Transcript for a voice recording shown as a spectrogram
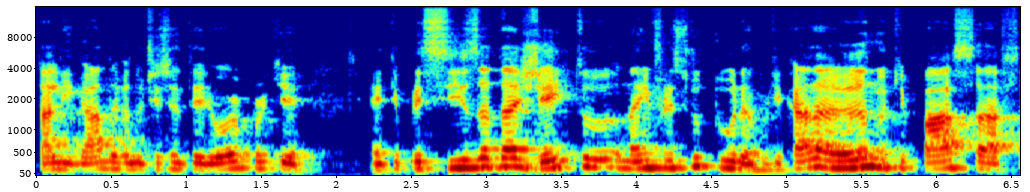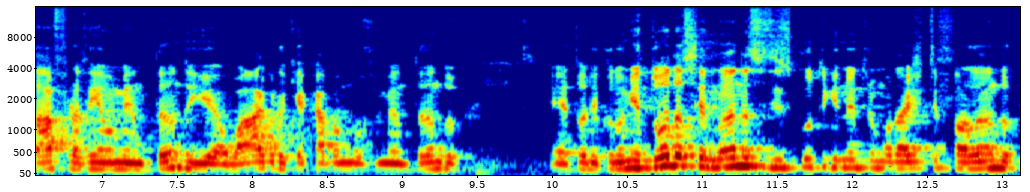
tá ligado com a notícia anterior, porque a gente precisa dar jeito na infraestrutura, porque cada ano que passa a safra vem aumentando e é o agro que acaba movimentando é, toda a economia. Toda semana se discute aqui no Entremodal a gente falando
